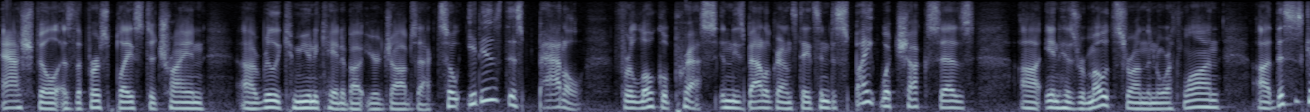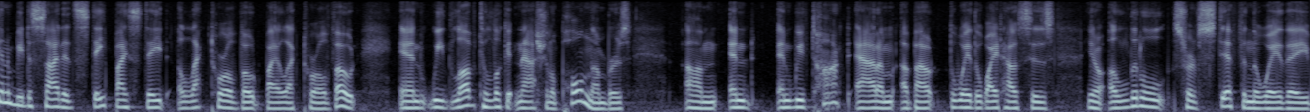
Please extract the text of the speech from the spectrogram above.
Asheville as the first place to try and uh, really communicate about your Jobs Act. So it is this battle for local press in these battleground states. And despite what Chuck says uh, in his remotes or on the North Lawn. Uh, this is going to be decided state by state, electoral vote by electoral vote. And we'd love to look at national poll numbers. Um, and and we've talked, Adam, about the way the White House is, you know, a little sort of stiff in the way they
